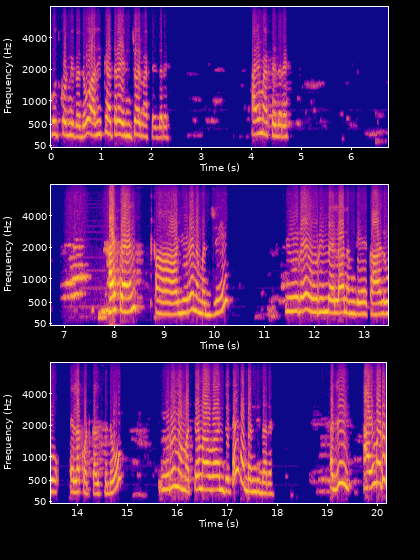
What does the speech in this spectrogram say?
ಕೂತ್ಕೊಂಡಿರೋದು, ಅದಕ್ಕೆ ಆತರ ಎಂಜಾಯ್ ಮಾಡ್ತಾ ಇದ್ದಾರೆ. ಹಾಯ್ ಮಾಡ್ತಾ ಇದ್ದಾರೆ. ಹಾಯ್ ಫ್ರೆಂಡ್ಸ್ ಇವರೇ ನಮ್ಮ ಅಜ್ಜಿ. ಇವರೇ ಊರಿಂದ ಎಲ್ಲ ನಮ್ಗೆ ಕಾಳು ಎಲ್ಲ ಕೊಟ್ ಕಳ್ಸೋದು ಇವರು ನಮ್ಮ ಅತ್ತೆ ಮಾವನ್ ಜೊತೆ ಬಂದಿದ್ದಾರೆ. ಅಜ್ಜಿ ಹಾಯ್ ಮಾಡು.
